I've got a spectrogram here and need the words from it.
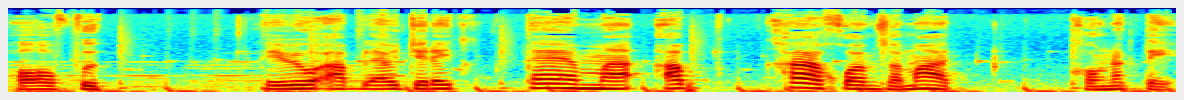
พอฝึกเลเวลอัพแล้วจะได้แต้มมาอัพค่าความสามารถของนักเตะ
